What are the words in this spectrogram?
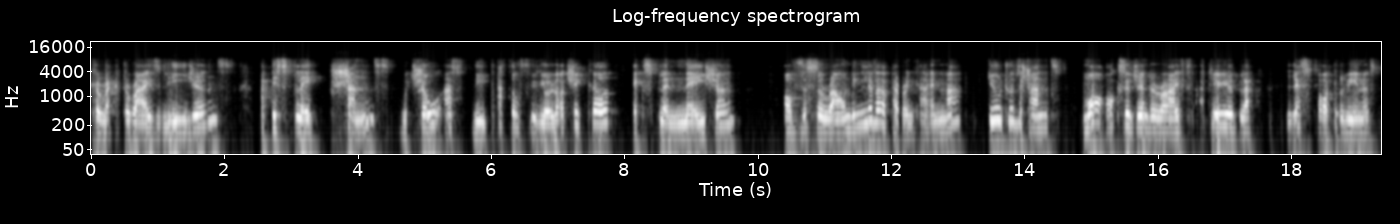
characterize lesions, but display shunts which show us the pathophysiological explanation of the surrounding liver parenchyma due to the shunts more oxygen-derived arterial blood, less portal venous,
